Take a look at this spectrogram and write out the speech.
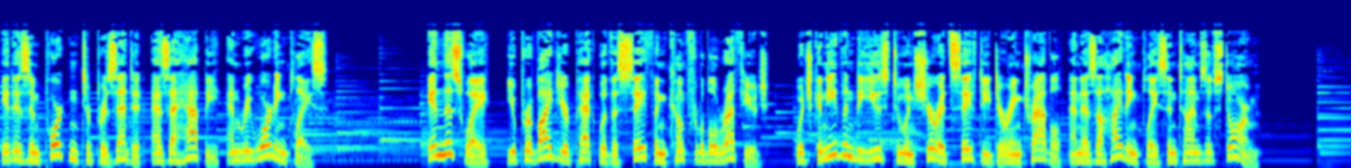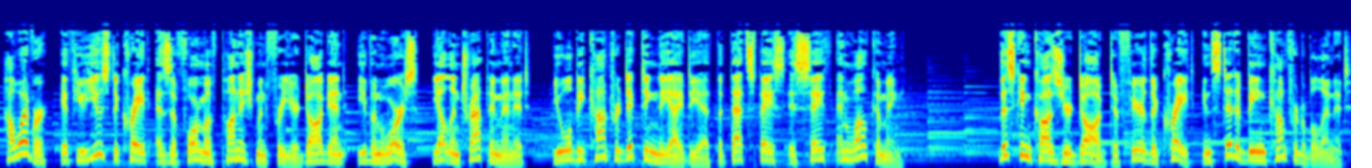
it is important to present it as a happy and rewarding place. In this way, you provide your pet with a safe and comfortable refuge, which can even be used to ensure its safety during travel and as a hiding place in times of storm. However, if you use the crate as a form of punishment for your dog and, even worse, yell and trap him in it, you will be contradicting the idea that that space is safe and welcoming. This can cause your dog to fear the crate instead of being comfortable in it.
